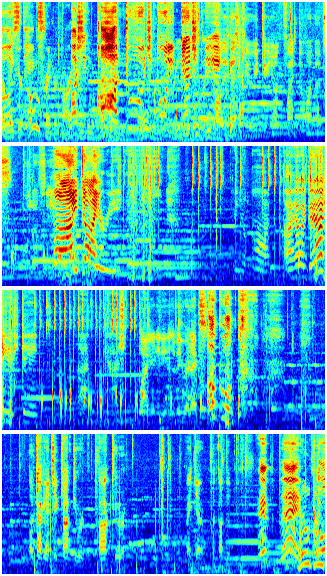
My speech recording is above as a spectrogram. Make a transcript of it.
also those make your own things. treasure cards Oh, she- using oh, dude, sold she by the totally ditched me. All these guys are too too young. Find the one that's old enough. So you My diary. oh, I have a get out of here thing. Oh, gosh. Wow, you're an idiot. There's a big red X. Oh, cool. Oh, talk to that chick. Talk to her. Talk to her. Right there. Click on the. Hey, babe. Welcome oh,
